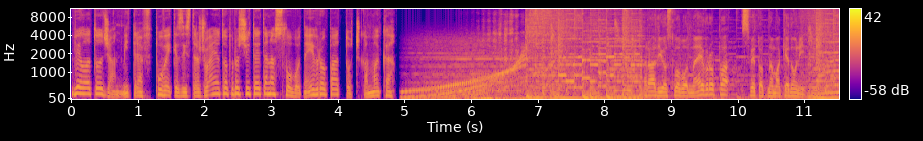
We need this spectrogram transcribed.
велат од Жан Митрев. Повеќе за истражувањето прочитајте на slobodnaevropa.mk. Радио Слободна Европа, светот на Македонија.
